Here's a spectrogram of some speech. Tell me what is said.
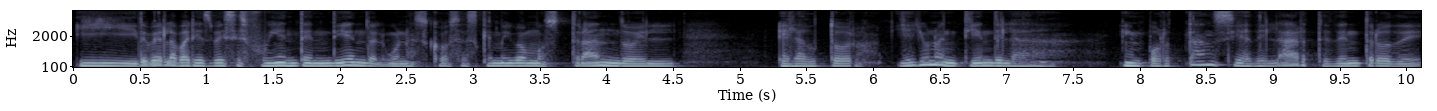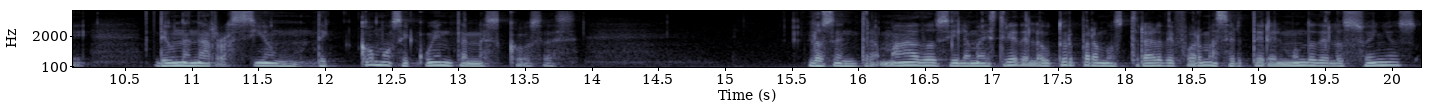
Y de verla varias veces fui entendiendo algunas cosas que me iba mostrando el, el autor. Y ahí uno entiende la importancia del arte dentro de, de una narración, de cómo se cuentan las cosas. Los entramados y la maestría del autor para mostrar de forma certera el mundo de los sueños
